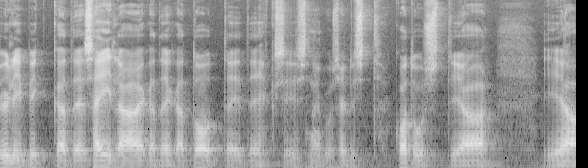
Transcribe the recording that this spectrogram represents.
ülipikkade säileaegadega tooteid, ehk siis nagu sellist kodust ja, ja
